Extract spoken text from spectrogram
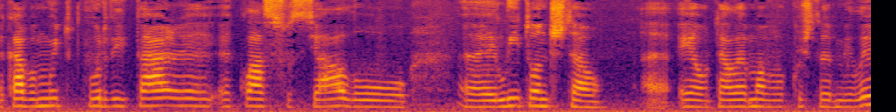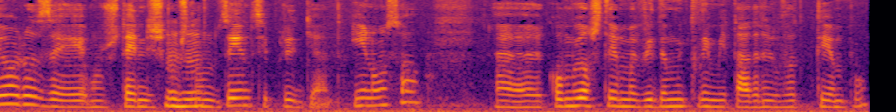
acaba muito por ditar a, a classe social ou a elite onde estão. Eh, é um telemóvel que custa mil euros, é uns ténis que Uhum. custam 200 e por aí adiante. E não só. Como eles têm uma vida muito limitada a nível de tempo,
